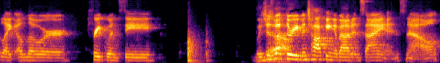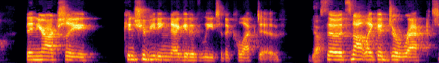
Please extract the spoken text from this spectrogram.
like a lower frequency, which yeah. is what they're even talking about in science now, then you're actually contributing negatively to the collective. Yeah. So it's not like a direct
